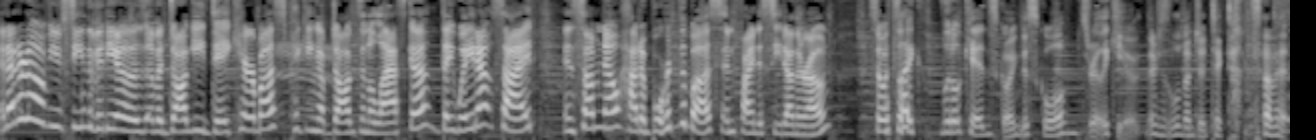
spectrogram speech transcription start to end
And I don't know if you've seen the videos of a doggy daycare bus picking up dogs in Alaska. They wait outside, and some know how to board the bus and find a seat on their own. So it's like little kids going to school. It's really cute. There's a little bunch of TikToks of it.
